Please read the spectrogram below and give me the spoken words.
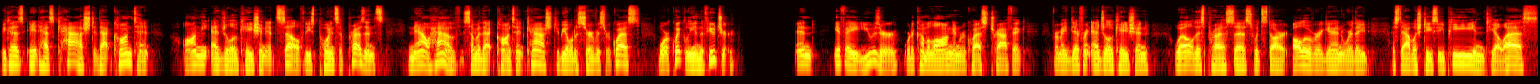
because it has cached that content on the edge location itself. These points of presence now have some of that content cached to be able to service requests more quickly in the future. And if a user were to come along and request traffic from a different edge location, well, this process would start all over again where they'd establish TCP and TLS,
